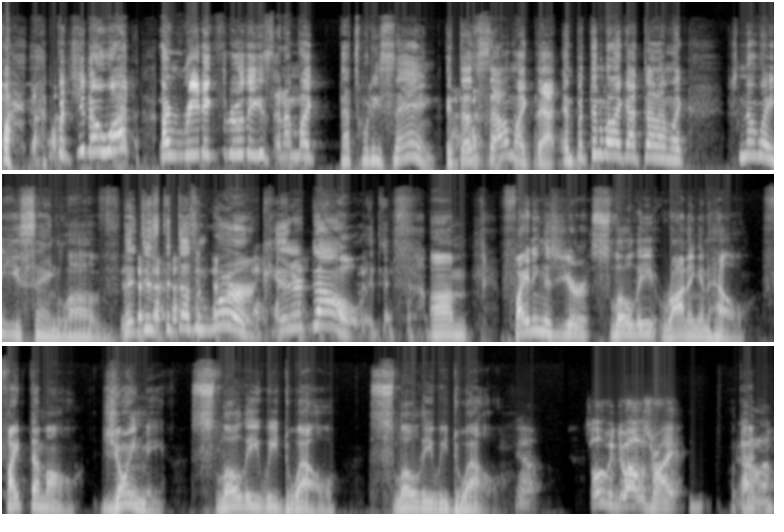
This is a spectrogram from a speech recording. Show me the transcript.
but, but you know what? I'm reading through these and I'm like, that's what he's saying. It does sound like that. And but then when I got done, I'm like, there's no way he's saying love. It just it doesn't work. No. Um, fighting is you're slowly rotting in hell. Fight them all. Join me. Slowly we dwell. Slowly we dwell. Yeah. Slowly we dwell is right. Okay. I don't know.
